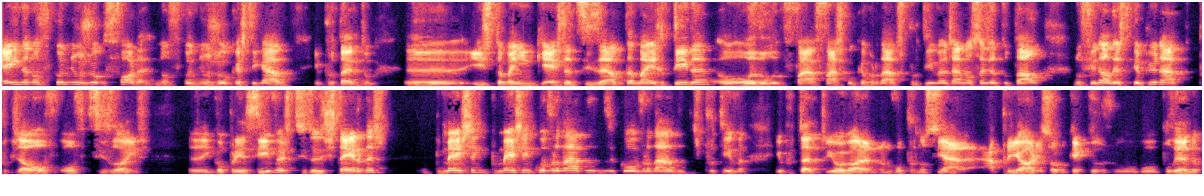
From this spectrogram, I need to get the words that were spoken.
ainda não ficou nenhum jogo de fora, não ficou nenhum jogo castigado. E, portanto, uh, isto também, esta decisão também retira ou, faz, com que a verdade esportiva já não seja total no final deste campeonato, porque já houve, houve decisões incompreensíveis, decisões externas, que mexem, que mexem com, a verdade, com a verdade desportiva. E, portanto, eu agora não vou pronunciar a priori sobre o que é que o, o, pleno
